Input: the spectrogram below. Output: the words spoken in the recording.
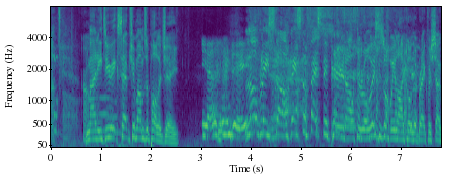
Maddie, do you accept your mum's apology? Yes, I do. Lovely stuff. It's the festive period after all. This is what we like on the breakfast show.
